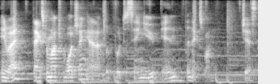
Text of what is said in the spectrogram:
Anyway, thanks very much for watching and I look forward to seeing you in the next one. Cheers.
